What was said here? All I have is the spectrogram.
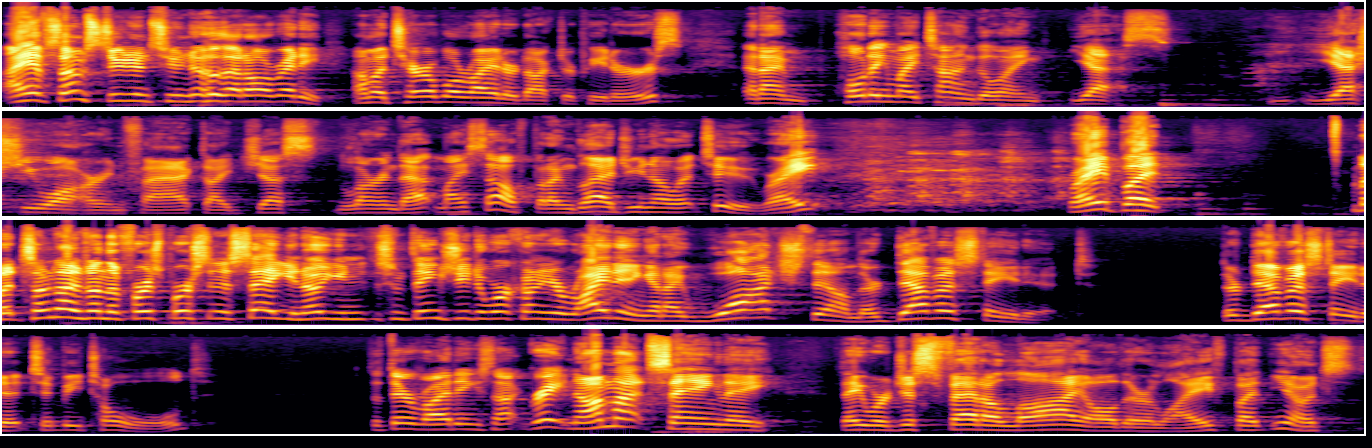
I have some students who know that already. I'm a terrible writer, Dr. Peters, and I'm holding my tongue going, Yes, yes, you are. In fact, I just learned that myself, but I'm glad you know it too, right? right? But but sometimes I'm the first person to say, you know, you, some things you need to work on your writing, and I watch them. They're devastated. They're devastated to be told that their writing's not great. Now, I'm not saying they, they were just fed a lie all their life, but, you know, it's,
